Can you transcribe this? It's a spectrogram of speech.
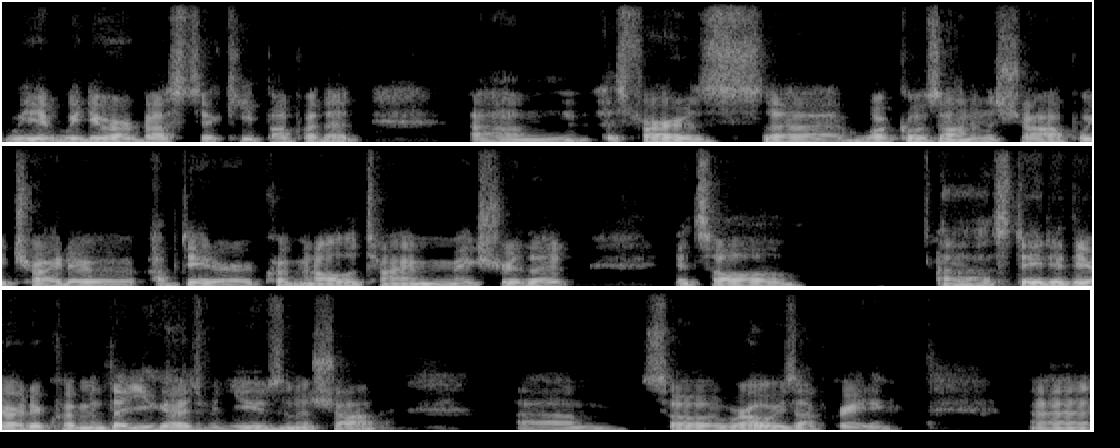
we we do our best to keep up with it. Um, as far as uh, what goes on in the shop, we try to update our equipment all the time and make sure that it's all uh, state of the art equipment that you guys would use in a shop. Um, so we're always upgrading. Uh,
